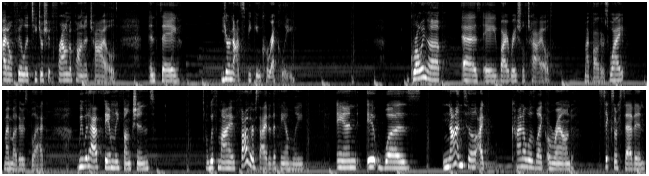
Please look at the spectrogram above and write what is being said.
I don't feel a teacher should frown upon a child and say, You're not speaking correctly. Growing up as a biracial child, my father's white, my mother's black. We would have family functions with my father's side of the family. And it was not until I kind of was like around six or seven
